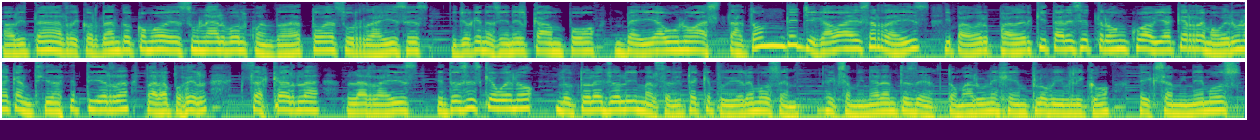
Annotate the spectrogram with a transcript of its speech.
ahorita recordando cómo es un árbol cuando da todas sus raíces, y yo que nací en el campo, veía uno hasta dónde llegaba esa raíz y para poder, para poder quitar ese tronco había que remover una cantidad de tierra para poder sacar la, la raíz. Entonces qué bueno, doctora Jolie y Marcelita, que pudiéramos em, examinar antes de tomar un ejemplo bíblico, examinemos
